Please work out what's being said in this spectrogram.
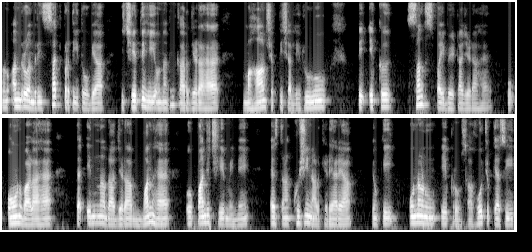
ਉਹਨਾਂ ਨੂੰ ਅੰਦਰੋਂ ਅੰਦਰੀ ਸੱਚ ਪ੍ਰਤੀਤ ਹੋ ਗਿਆ ਕਿ ਛੇਤੀ ਹੀ ਉਹਨਾਂ ਦੇ ਘਰ ਜਿਹੜਾ ਹੈ, ਮਹਾਨ ਸ਼ਕਤੀਸ਼ਾਲੀ ਰੂਹ ਤੇ ਇੱਕ ਸੰਤ ਸਪਾਈ ਬੇਟਾ ਜਿਹੜਾ ਹੈ, ਉਹ ਆਉਣ ਵਾਲਾ ਹੈ। ਤਾਂ ਇਹਨਾਂ ਦਾ ਜਿਹੜਾ ਮਨ ਹੈ, ਉਹ 5-6 ਮਹੀਨੇ ਇਸ ਤਰ੍ਹਾਂ ਖੁਸ਼ੀ ਨਾਲ ਖਿੜਿਆ ਰਿਹਾ। ਕਿਉਂਕਿ ਉਹਨਾਂ ਨੂੰ ਇਹ ਭਰੋਸਾ ਹੋ ਚੁੱਕਿਆ ਸੀ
